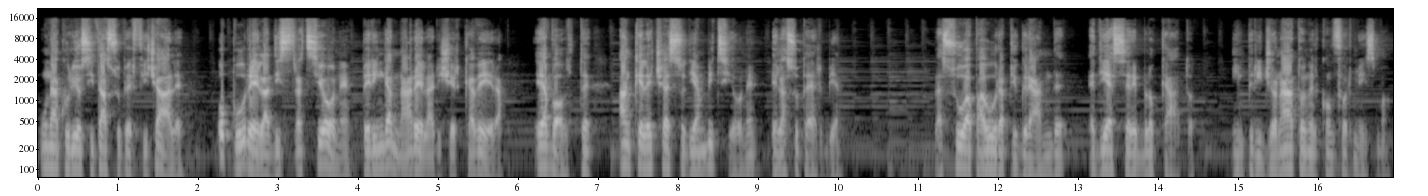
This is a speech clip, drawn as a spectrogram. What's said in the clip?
una curiosità superficiale, oppure la distrazione per ingannare la ricerca vera e a volte anche l'eccesso di ambizione e la superbia. La sua paura più grande è di essere bloccato, imprigionato nel conformismo.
